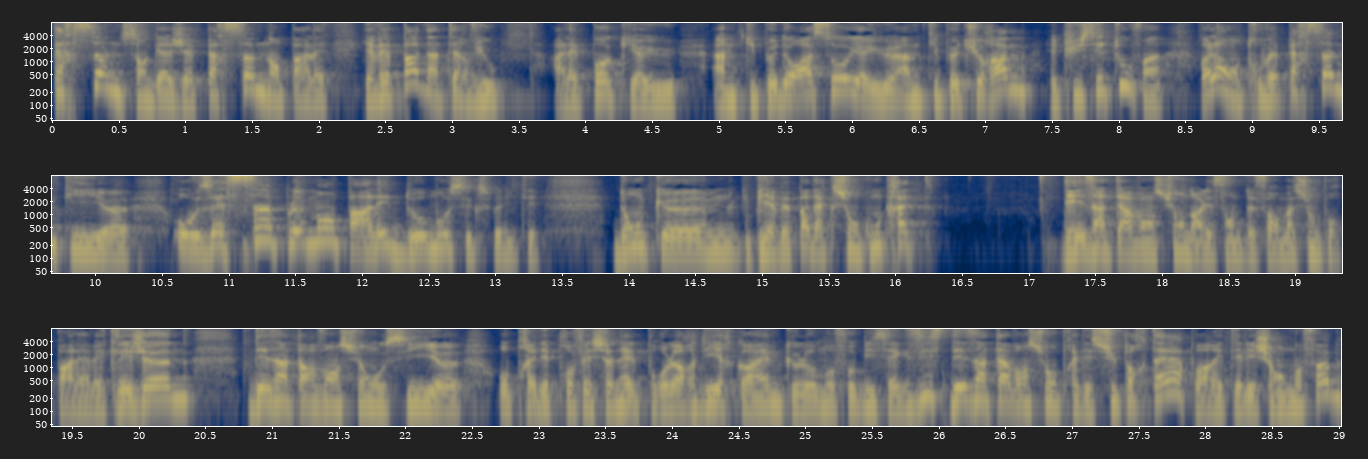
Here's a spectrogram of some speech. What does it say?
Personne s'engageait, personne n'en parlait. Il n'y avait pas d'interview. À l'époque, il y a eu un petit peu d'Horasso, il y a eu un petit peu Turam, et puis c'est tout. Enfin, voilà, on trouvait personne qui euh, osait simplement parler d'homosexualité. Donc, euh, puis il n'y avait pas d'action concrète des interventions dans les centres de formation pour parler avec les jeunes, des interventions aussi euh, auprès des professionnels pour leur dire quand même que l'homophobie ça existe, des interventions auprès des supporters pour arrêter les chants homophobes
